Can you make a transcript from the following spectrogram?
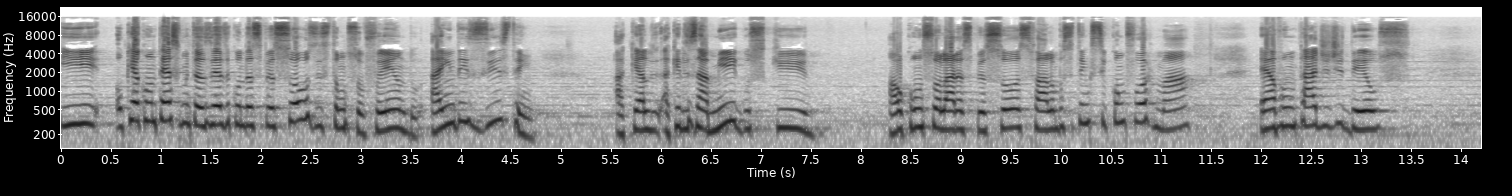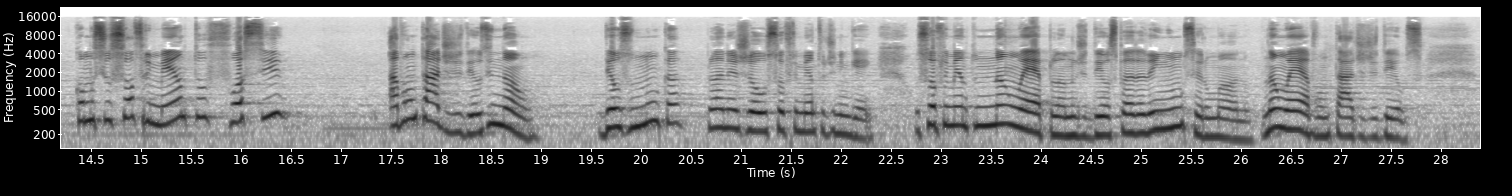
e o que acontece muitas vezes quando as pessoas estão sofrendo, ainda existem aqueles amigos que, ao consolar as pessoas, falam: você tem que se conformar, é a vontade de Deus. Como se o sofrimento fosse a vontade de Deus. E não. Deus nunca planejou o sofrimento de ninguém. O sofrimento não é plano de Deus para nenhum ser humano. Não é a vontade de Deus.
